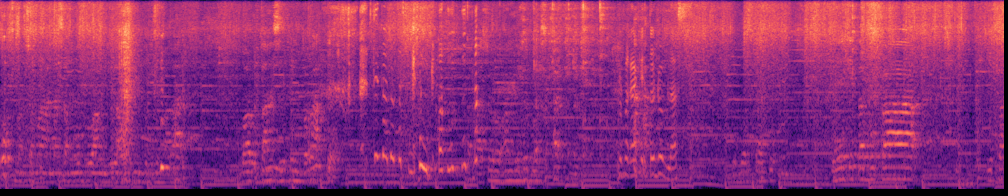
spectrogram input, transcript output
Oh macam mana sama tuang di laut berat Baru tansi pun berat. Ya Tidak dapat genggam. Suruh ambil 12 kaki. Berapa kaki itu? 12? 12 kaki. Oke kita buka Kita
